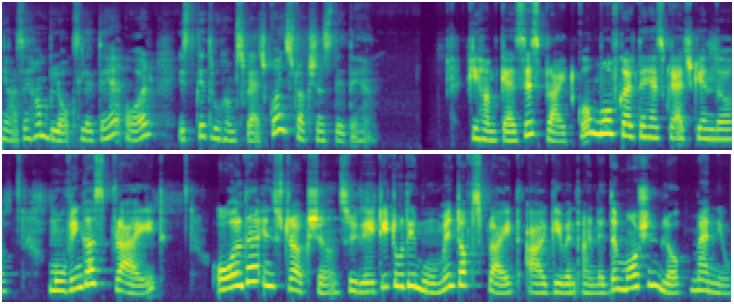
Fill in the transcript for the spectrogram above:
यहाँ से हम ब्लॉक्स लेते हैं और इसके थ्रू हम स्क्रैच को इंस्ट्रक्शंस देते हैं कि हम कैसे स्प्राइट को मूव करते हैं स्क्रैच के अंदर। Moving a sprite All the instructions related to the movement of sprite are given under the motion block menu.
